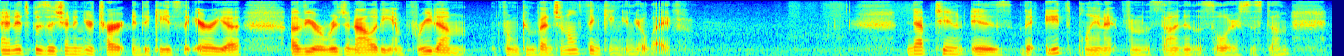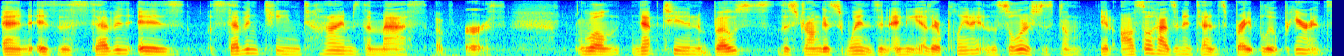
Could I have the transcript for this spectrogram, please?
and its position in your chart indicates the area of your originality and freedom from conventional thinking in your life. Neptune is the eighth planet from the sun in the solar system and is the seven is 17 times the mass of Earth. Well, Neptune boasts the strongest winds in any other planet in the solar system. It also has an intense bright blue appearance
